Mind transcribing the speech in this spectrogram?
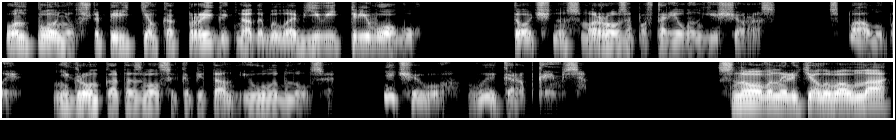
Он понял, что перед тем, как прыгать, надо было объявить тревогу. «Точно, с мороза», — повторил он еще раз. «С палубы», — негромко отозвался капитан и улыбнулся. «Ничего, выкарабкаемся». Снова налетела волна,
